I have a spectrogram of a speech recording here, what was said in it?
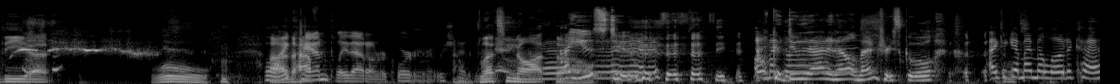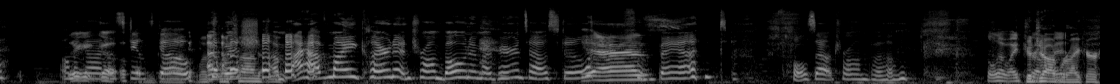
the. Uh, whoa. Oh, Uh, I the half- can play that on recorder. I wish I had. Let's not though. I used to. I my could do that in elementary school. I could get my melodica. Oh my There you god, go. let's, do, let's go. Let's, I let's wish um, I have my clarinet and trombone in my parents' house still. Yes. Band pulls out trombone. Pull out my Good job, trumpet. Riker.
